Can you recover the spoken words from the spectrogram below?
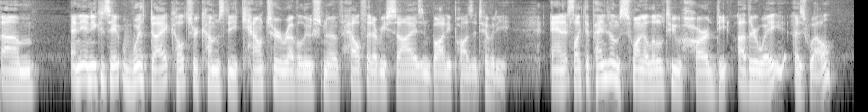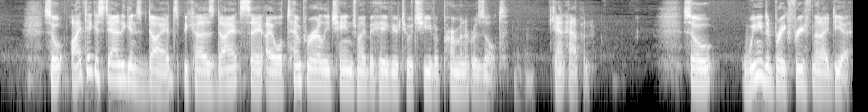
Um, and, and you can say with diet culture comes the counter revolution of health at every size and body positivity. And it's like the pendulum swung a little too hard the other way as well. So I take a stand against diets because diets say I will temporarily change my behavior to achieve a permanent result. Can't happen. So we need to break free from that idea.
